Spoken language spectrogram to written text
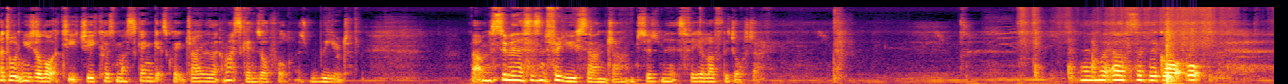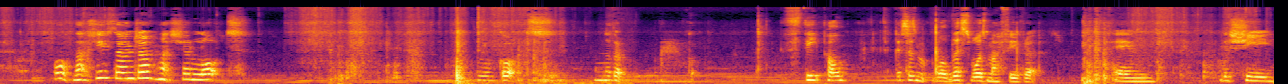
I don't use a lot of tea tree because my skin gets quite dry with it. My skin's awful. It's weird. But I'm assuming this isn't for you, Sandra. I'm assuming it's for your lovely daughter. And what else have we got? Oh, oh, that's you, Sandra. That's your lot. We've got another got staple this is well this was my favourite um, the shea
